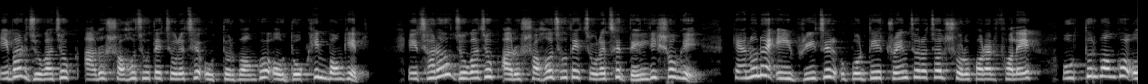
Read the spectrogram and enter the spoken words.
এবার যোগাযোগ আরও সহজ হতে চলেছে উত্তরবঙ্গ ও দক্ষিণবঙ্গের। এছাড়াও যোগাযোগ আরও সহজ হতে চলেছে দিল্লির সঙ্গে। কেননা এই ব্রিজের উপর দিয়ে ট্রেন চলাচল শুরু করার ফলে উত্তরবঙ্গ ও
